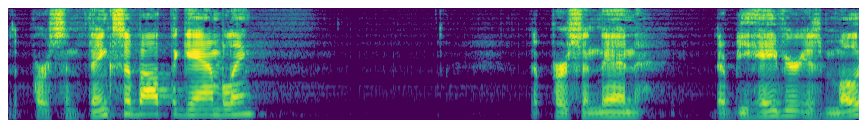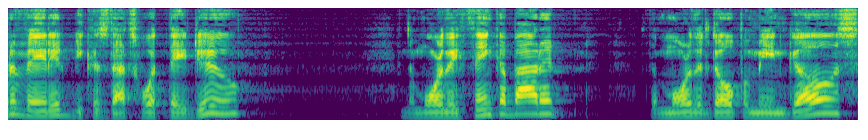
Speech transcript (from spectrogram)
the person thinks about the gambling. The person then, their behavior is motivated because that's what they do. And the more they think about it, the more the dopamine goes,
